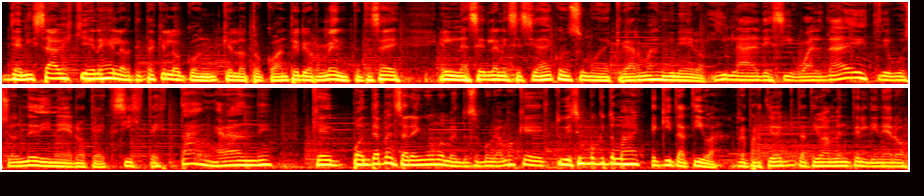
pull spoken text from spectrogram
ya ni sabes quién es el artista que lo, que lo tocó anteriormente. Entonces, la necesidad de consumo, de crear más dinero y la desigualdad de distribución de dinero que existe es tan grande que ponte a pensar en un momento, supongamos que tuviese un poquito más equitativa, repartido equitativamente el dinero,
